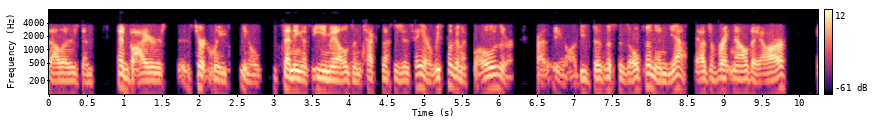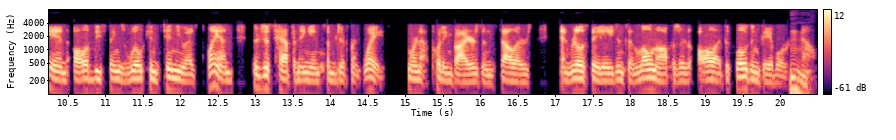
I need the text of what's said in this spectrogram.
sellers and and buyers certainly you know sending us emails and text messages. Hey, are we still going to close or are, you know are these businesses open? And yes, as of right now, they are. And all of these things will continue as planned. They're just happening in some different ways. We're not putting buyers and sellers and real estate agents and loan officers all at the closing table right Mhm. now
